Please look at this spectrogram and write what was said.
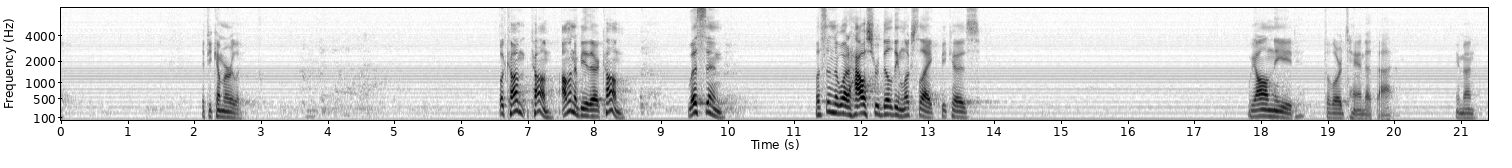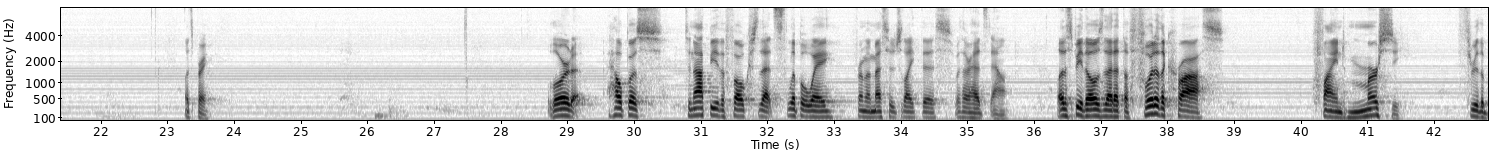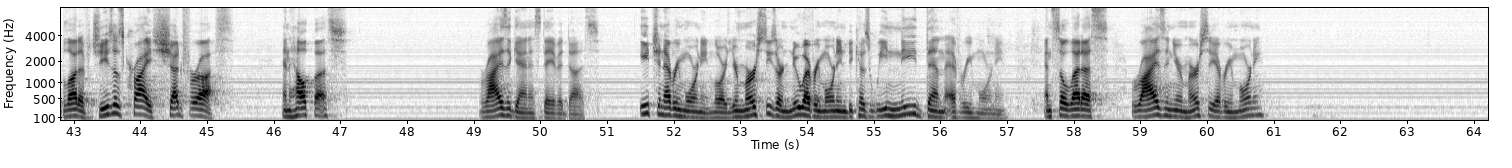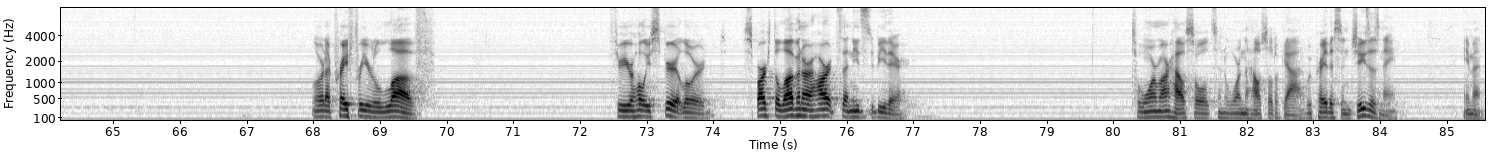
If you come early. But come, come. I'm going to be there. Come. Listen. Listen to what house rebuilding looks like because we all need the Lord's hand at that. Amen. Let's pray. Lord, help us to not be the folks that slip away from a message like this with our heads down. Let us be those that at the foot of the cross find mercy through the blood of Jesus Christ shed for us and help us rise again as David does. Each and every morning, Lord, your mercies are new every morning because we need them every morning. And so let us rise in your mercy every morning. Lord, I pray for your love through your Holy Spirit, Lord. Spark the love in our hearts that needs to be there to warm our households and to warm the household of God. We pray this in Jesus' name. Amen.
